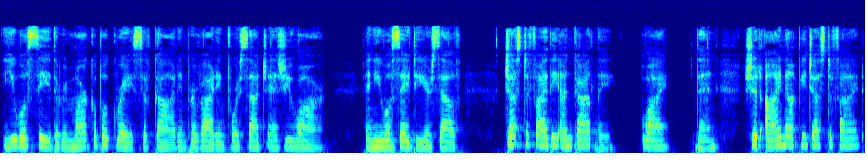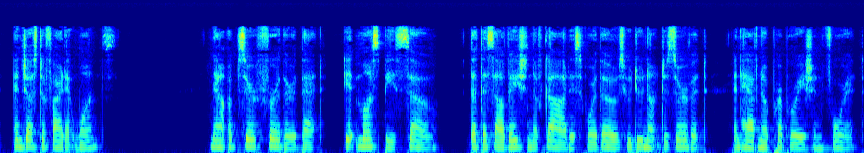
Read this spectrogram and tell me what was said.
you will see the remarkable grace of God in providing for such as you are, and you will say to yourself, Justify the ungodly! Why, then, should I not be justified, and justified at once? Now observe further that it must be so, that the salvation of God is for those who do not deserve it and have no preparation for it.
